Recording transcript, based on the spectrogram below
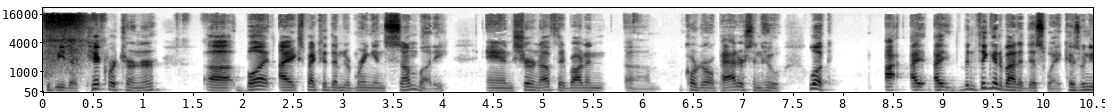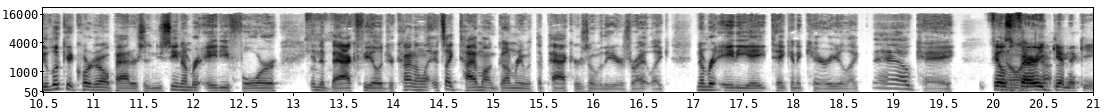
to be their kick returner, uh, but I expected them to bring in somebody. And sure enough, they brought in um, Cordarrelle Patterson, who, look, I, I have been thinking about it this way because when you look at Cordarrelle Patterson, you see number 84 in the backfield. You're kind of like it's like Ty Montgomery with the Packers over the years, right? Like number 88 taking a carry. You're like, eh, okay. Feels you know, very like, gimmicky.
